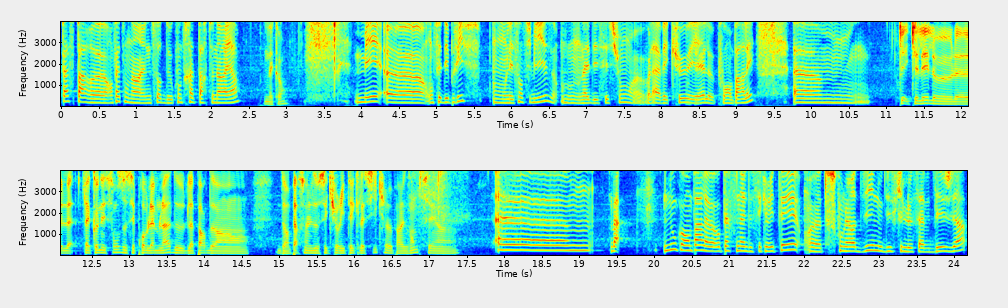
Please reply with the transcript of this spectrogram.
passe par. en fait, on a une sorte de contrat de partenariat. D'accord. Mais on fait des briefs, on les sensibilise, on a des sessions voilà, avec eux et elles pour en parler. Quelle est la, connaissance de ces problèmes-là de, la part d'un personnel de sécurité classique, euh, par exemple? C'est euh, bah, nous, quand on parle au personnel de sécurité, euh, tout ce qu'on leur dit, nous disent qu'ils le savent déjà,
